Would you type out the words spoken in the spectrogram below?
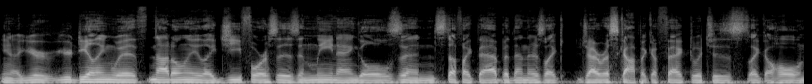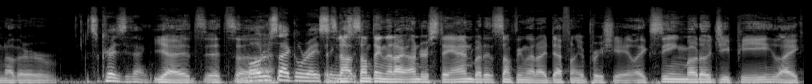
you know you're you're dealing with not only like g forces and lean angles and stuff like that but then there's like gyroscopic effect which is like a whole another it's a crazy thing. Yeah it's it's uh, motorcycle racing it's not something that i understand but it's something that i definitely appreciate. Like seeing MotoGP like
